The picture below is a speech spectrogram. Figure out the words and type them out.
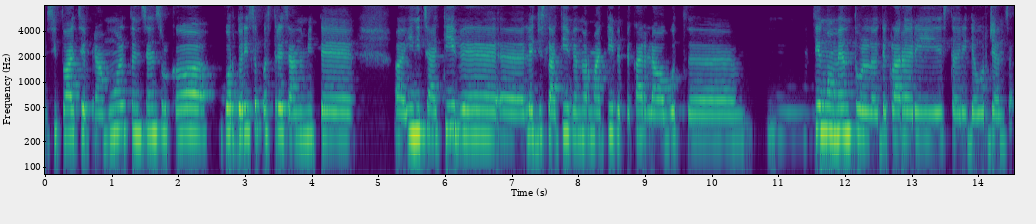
situație prea mult, în sensul că vor dori să păstreze anumite uh, inițiative uh, legislative, normative pe care le-au avut uh, din momentul declarării stării de urgență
